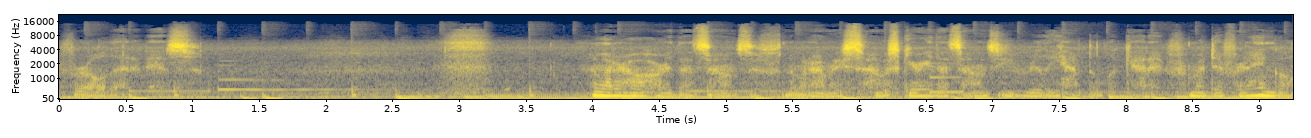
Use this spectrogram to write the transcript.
for all that it is. No matter how hard that sounds, if, no matter how, many, how scary that sounds, you really have to look at it from a different angle.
